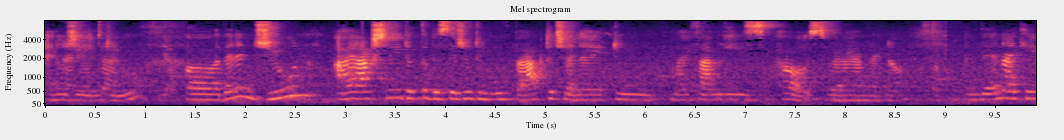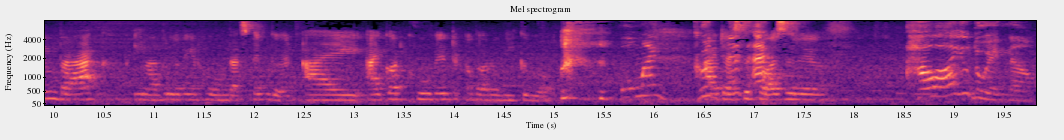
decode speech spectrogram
energy into. Yeah. Uh, then in June, I actually took the decision to move back to Chennai to my family's house where I am right now. Okay. And then I came back. You know, I've been living at home. That's been good. I I got COVID about a week ago. Oh my I goodness! tested and positive. How are you doing now?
